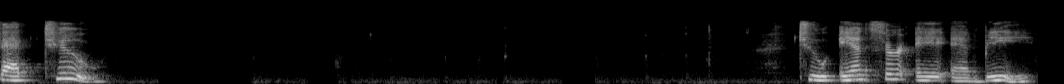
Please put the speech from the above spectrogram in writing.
Fact two. To answer A and B,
